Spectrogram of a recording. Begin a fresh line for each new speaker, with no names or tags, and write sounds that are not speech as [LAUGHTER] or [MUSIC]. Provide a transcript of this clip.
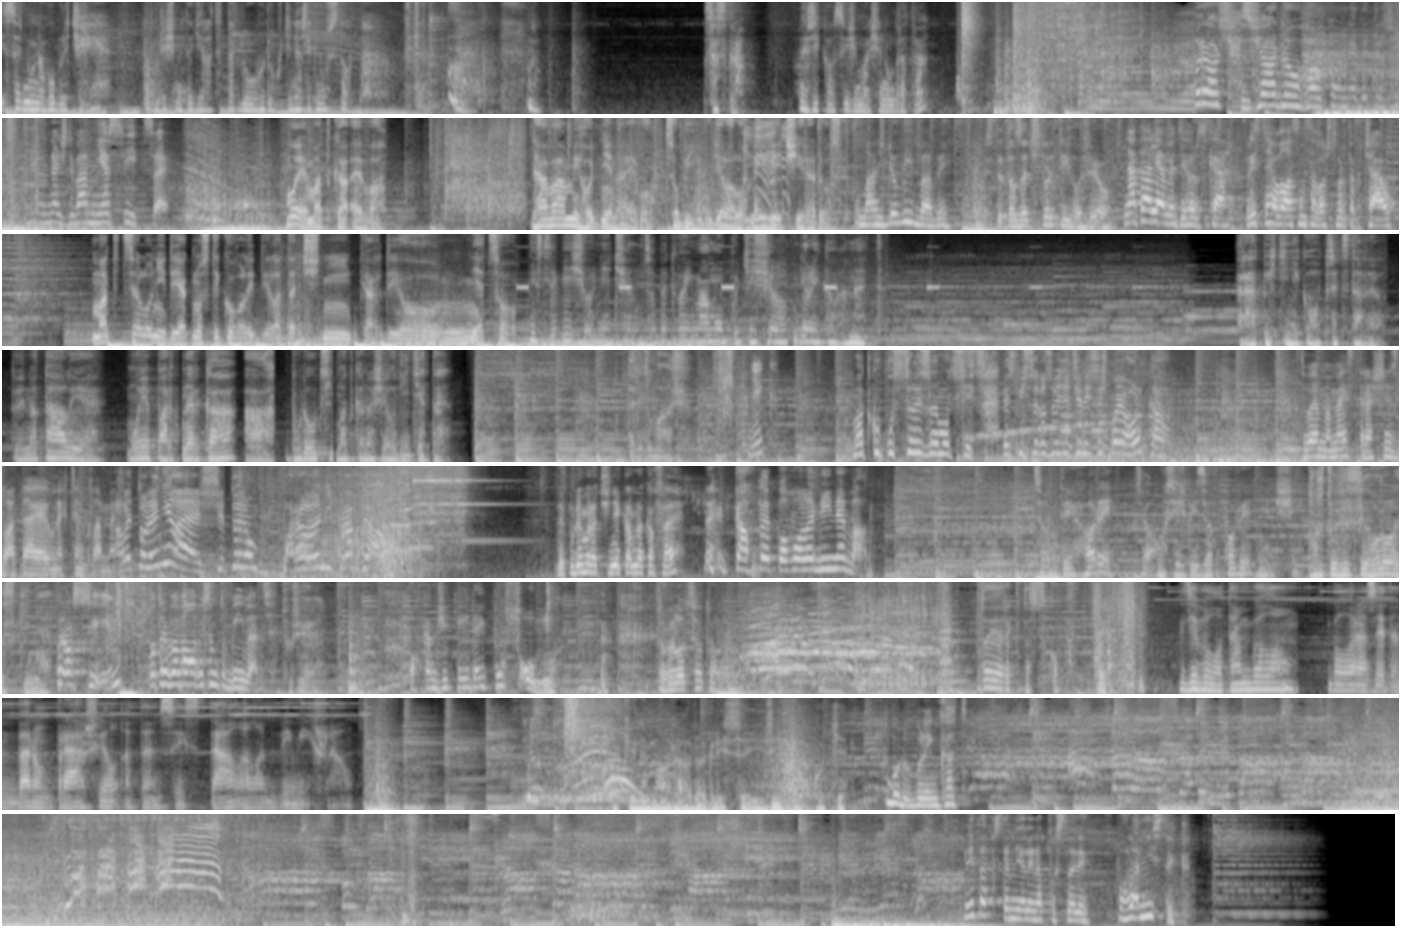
sednu na obličeji a budeš mi to dělat tak dlouho, dokud ti neřeknu stop.
Sestra.
Neříkal jsi, že máš jenom bratra?
Proč s žádnou holkou nevydržíš díl než dva měsíce?
Moje matka Eva. Dává mi hodně najevo, co by jí udělalo největší radost.
To máš do výbavy.
Jste ta ze čtvrtýho, že jo?
Natália Medzihorská. Pristahovala som sa vo štvrtok. Čau.
Matce loni diagnostikovali dilatační kardio něco.
Jestli víš o něčem, co by tvoji mámu potěšilo, udělej to hned.
Rád bych ti někoho představil. To je Natálie, moje partnerka a budoucí matka našeho dítěte. Tady to máš.
Dík.
Matku pustili z nemocnice. Nesmíš se dozvědět, že nejsi moje holka.
Tvoja mama je strašne zlatá, ja ju nechcem klamať.
Ale to není lež, je to jenom paralelní pravda. Nepůjdeme radši někam na kafe? [LAUGHS]
Kafe povolený nemám. Co ty hory?
Čo?
Musíš být zodpovědnější.
Protože jsi horoleskyně.
Prosím, potrebovala by som tu bývať.
Cože?
Okamžitě jí dej pusu. [LAUGHS] To bylo co tohle? To je rektoskop.
Kde bolo, tam bolo. Bol raz jeden baron prášil a ten si stále len vymýšľal.
Taky nemá ráda, když se jí říká kotě.
Budu blinkat.
Kdy pak jste měli naposledy pohlavní styk?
